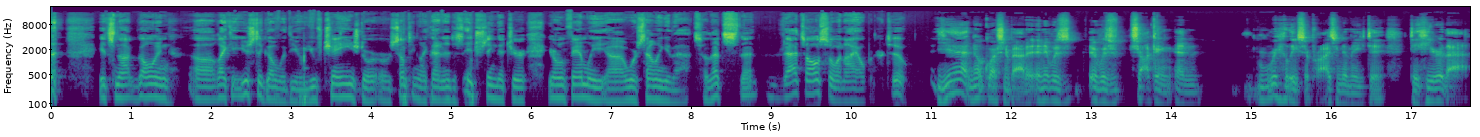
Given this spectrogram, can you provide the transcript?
it's not going uh, like it used to go with you. You've changed, or, or something like that. And it's interesting that your your own family uh, were telling you that. So that's that. That's also an eye opener too. Yeah, no question about it. And it was it was shocking and really surprising to me to to hear that.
